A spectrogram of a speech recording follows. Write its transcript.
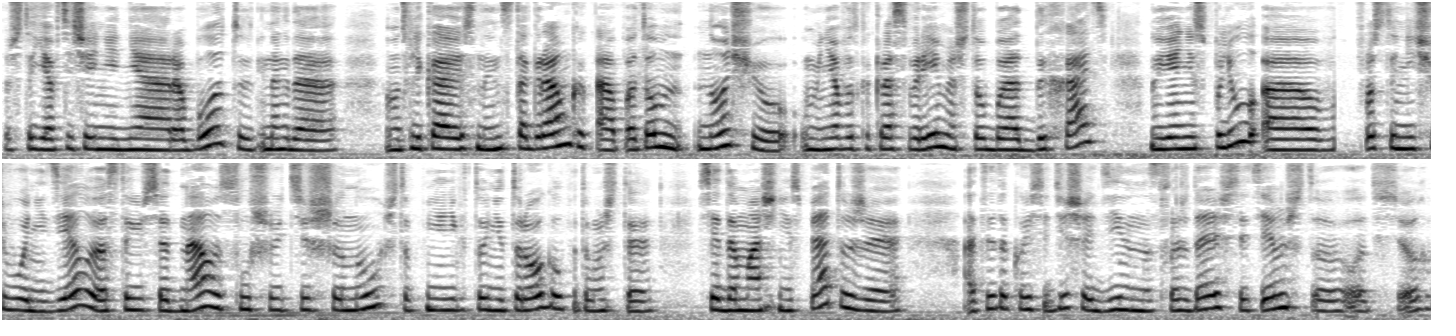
потому что я в течение дня работаю, иногда там, отвлекаюсь на Инстаграм, а потом ночью у меня вот как раз время, чтобы отдыхать, но я не сплю, а просто ничего не делаю, остаюсь одна, вот слушаю тишину, чтобы меня никто не трогал, потому что все домашние спят уже, а ты такой сидишь один, наслаждаешься тем, что вот все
